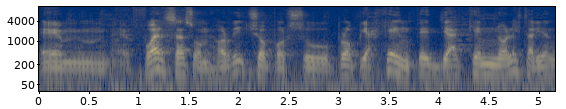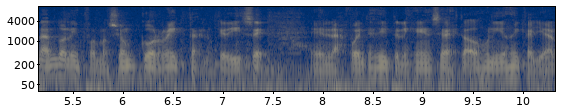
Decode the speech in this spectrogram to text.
eh, Em, fuerzas, o mejor dicho, por su propia gente, ya que no le estarían dando la información correcta, lo que dice en las fuentes de inteligencia de Estados Unidos y que ayer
